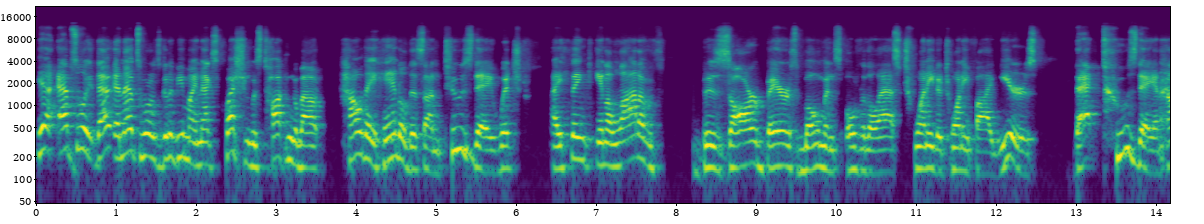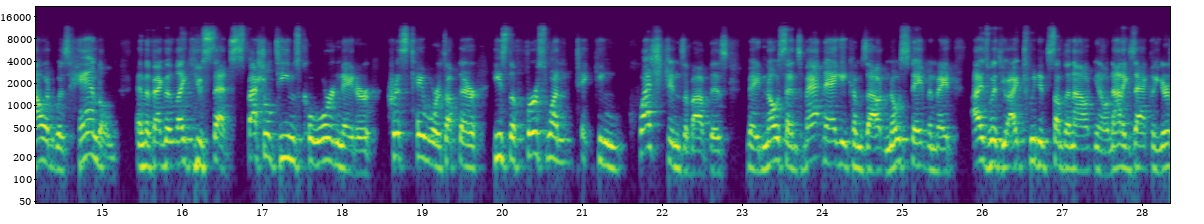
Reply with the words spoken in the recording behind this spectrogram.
Yeah, absolutely. That and that's what was going to be my next question was talking about how they handled this on Tuesday, which I think in a lot of bizarre Bears moments over the last 20 to 25 years, that Tuesday and how it was handled, and the fact that, like you said, special teams coordinator Chris Tabor is up there. He's the first one taking questions about this. Made no sense. Matt Nagy comes out, no statement made. I was with you. I tweeted something out. You know, not exactly your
